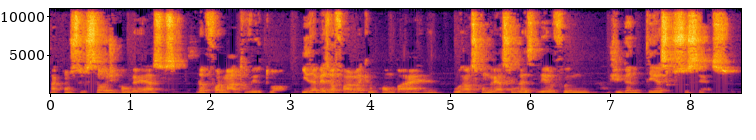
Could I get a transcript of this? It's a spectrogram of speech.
na construção de congressos para o formato virtual. E da mesma forma que o Combine, o nosso Congresso Brasileiro foi um gigantesco sucesso.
